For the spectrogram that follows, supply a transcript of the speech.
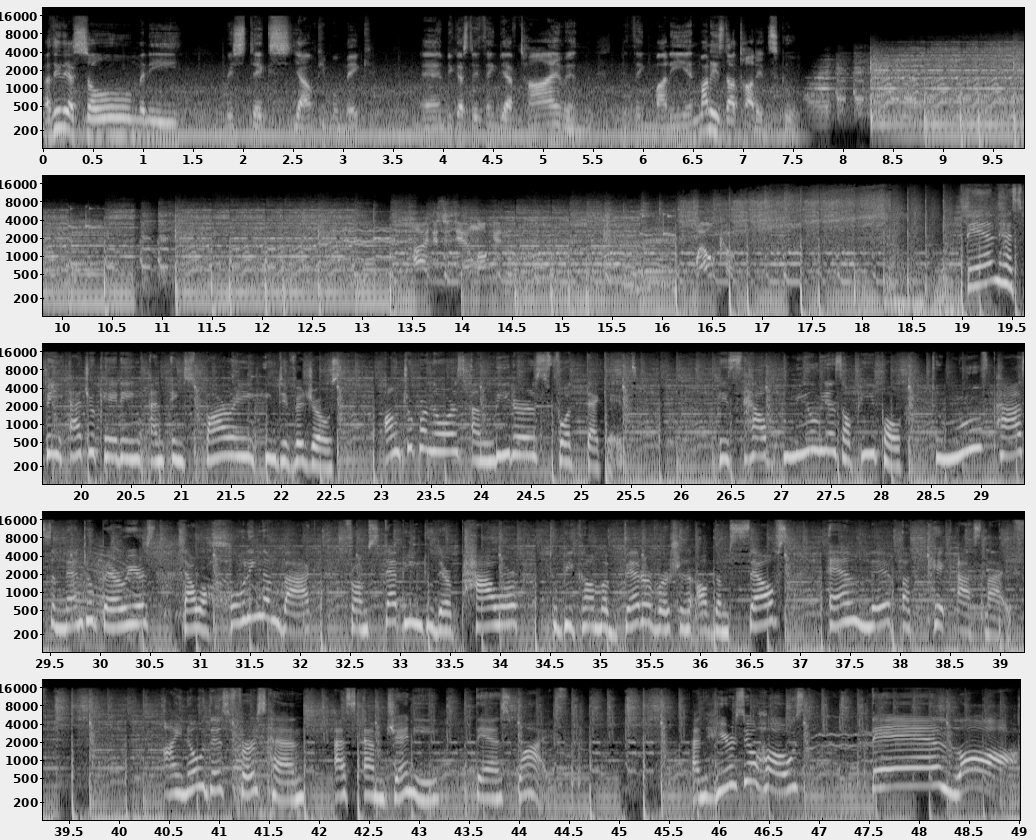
I think there's so many mistakes young people make, and because they think they have time and they think money, and money is not taught in school. Hi, this is Dan Locken. Welcome. Dan has been educating and inspiring individuals, entrepreneurs, and leaders for decades. He's helped millions of people to move past the mental barriers that were holding them back from stepping into their power to become a better version of themselves and live a kick ass life. I know this firsthand as I'm Jenny, Dan's wife. And here's your host, Dan Lok.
